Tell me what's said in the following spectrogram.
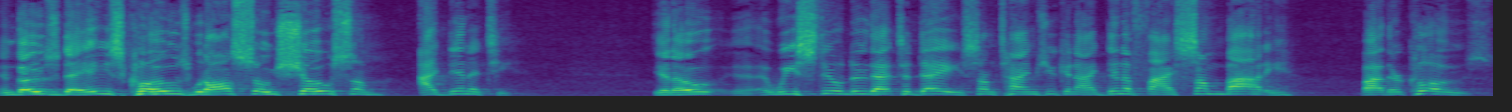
In those days, clothes would also show some identity. You know, we still do that today. Sometimes you can identify somebody by their clothes.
